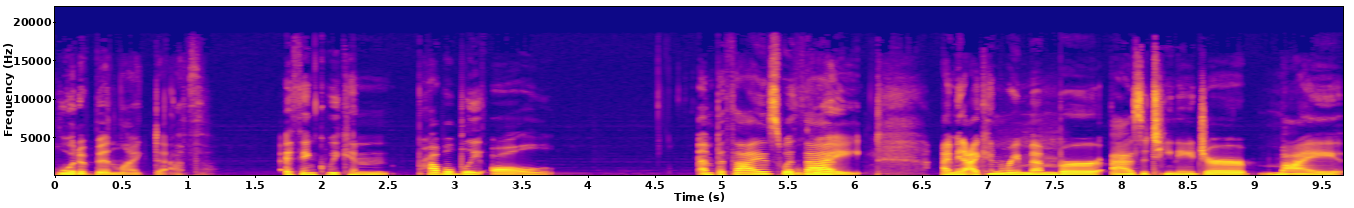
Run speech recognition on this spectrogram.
would have been like death. I think we can probably all empathize with that. Right. I mean, I can remember as a teenager my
